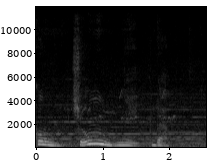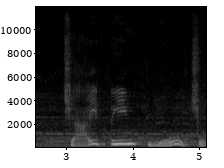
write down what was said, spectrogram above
cùng chung nhịp đập trái tim vũ trụ.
